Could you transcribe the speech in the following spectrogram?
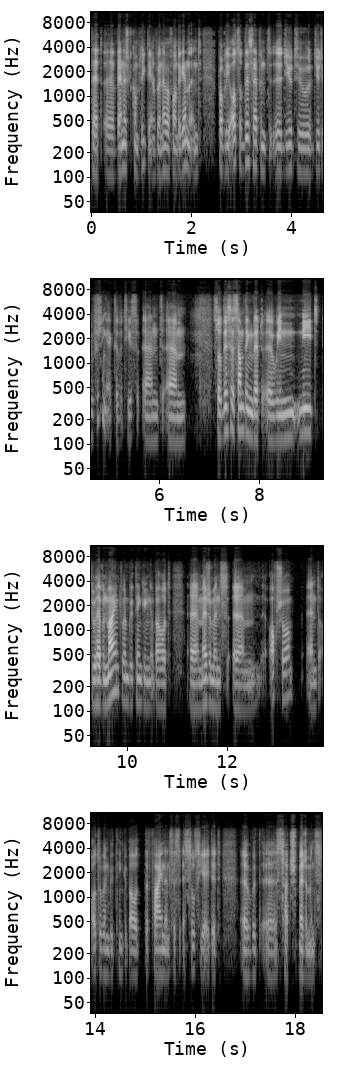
that uh, vanished completely and were never found again. And probably also this happened uh, due to due to fishing activities. And um, so this is something that uh, we need to have in mind when we're thinking about uh, measurements um, offshore and also when we think about the finances associated uh, with uh, such measurements.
